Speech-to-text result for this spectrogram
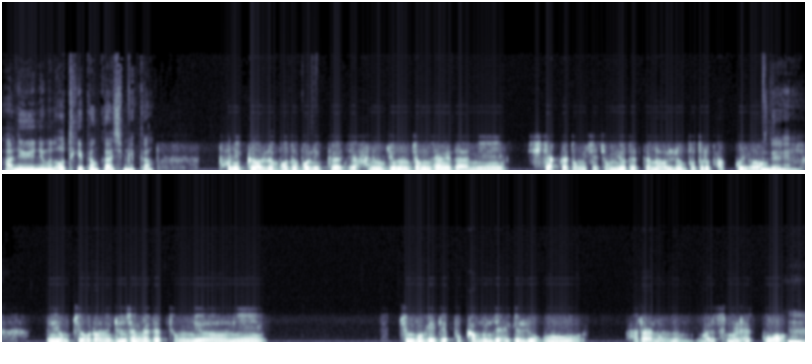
안 의원님은 어떻게 평가하십니까? 보니까 언론 보도 보니까 이제 한중 정상회담이 시작과 동시에 종료됐다는 언론 보도를 봤고요. 네. 내용적으로는 윤석열 대통령이 중국에게 북한 문제 해결 요구하라는 말씀을 했고 음.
